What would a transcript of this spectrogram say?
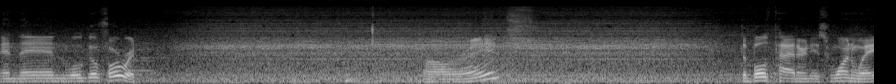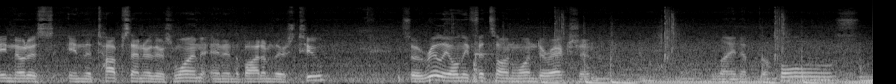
and then we'll go forward. All right. The bolt pattern is one way. Notice in the top center there's one and in the bottom there's two. So it really only fits on one direction. Line up the holes.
